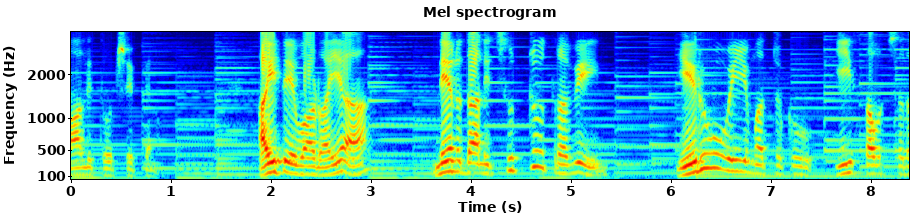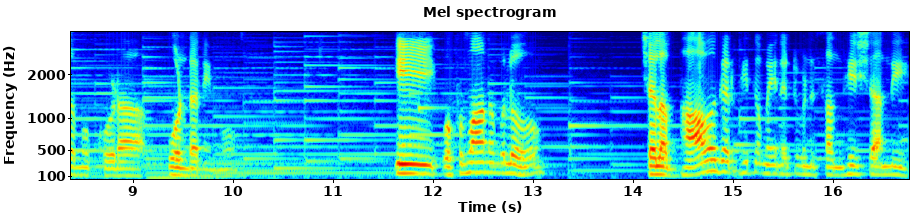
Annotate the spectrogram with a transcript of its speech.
మాలితో చెప్పాను. అయితే వాడు అయ్యా నేను దాని చుట్టూ త్రవ్వి ఎరువు వేయి మట్టుకు ఈ సంవత్సరము కూడా ఉండనిమ్ము. ఈ ఉపమానములో చాలా భావగర్భితమైనటువంటి సందేశాన్ని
